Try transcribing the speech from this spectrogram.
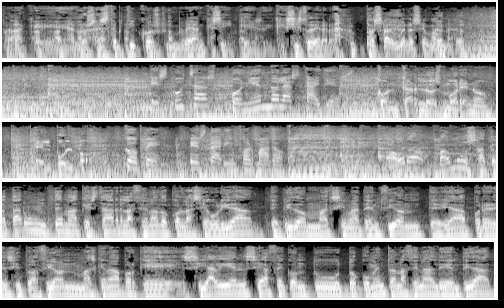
para que los escépticos vean que sí, que, que existo de verdad. Pasad buena semana. Escuchas Poniendo las calles. Con Carlos Moreno, El Pulpo. Cope, estar informado. Ahora vamos a tratar un tema que está relacionado con la seguridad. Te pido máxima atención, te voy a poner en situación, más que nada porque si alguien se hace con tu documento nacional de identidad,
